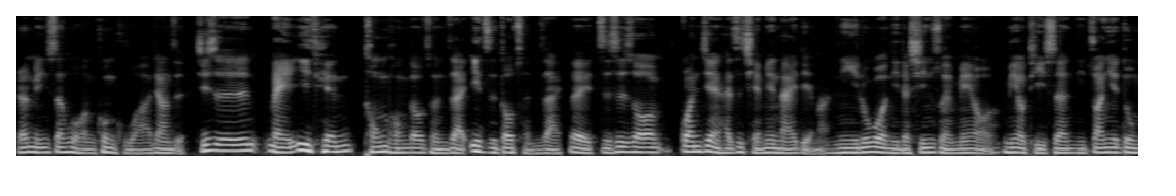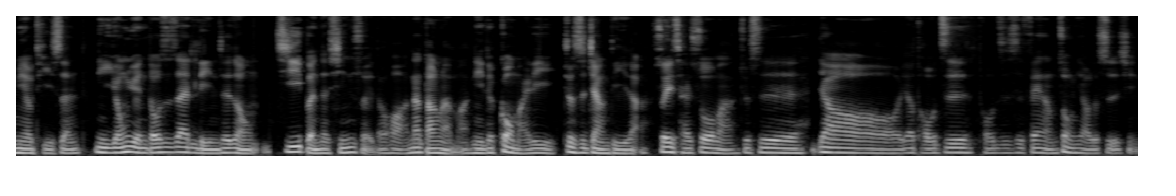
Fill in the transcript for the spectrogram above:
人民生活很困苦啊，这样子。其实每一天通膨都存在，一直都存在。对，只是说关键还是前面那一点嘛。你如果你的薪水没有没有提升，你专业度没有提升，你永远都是在领这种基本的薪水的话，那当然嘛，你的购买力就是降低了。所以才说嘛，就是要要投资，投资是非常重要的事情。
